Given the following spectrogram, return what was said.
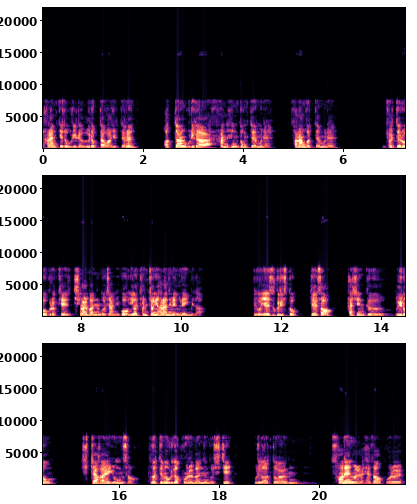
하나님께서 우리를 의롭다고 하실 때는 어떠한 우리가 한 행동 때문에 선한 것 때문에 절대로 그렇게 칭할 받는 것이 아니고 이건 전적인 하나님의 은혜입니다. 그리고 예수 그리스도께서 하신 그 의로움, 십자가의 용서, 그것 때문에 우리가 구원을 받는 것이지 우리가 어떠한 선행을 해서 구원을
